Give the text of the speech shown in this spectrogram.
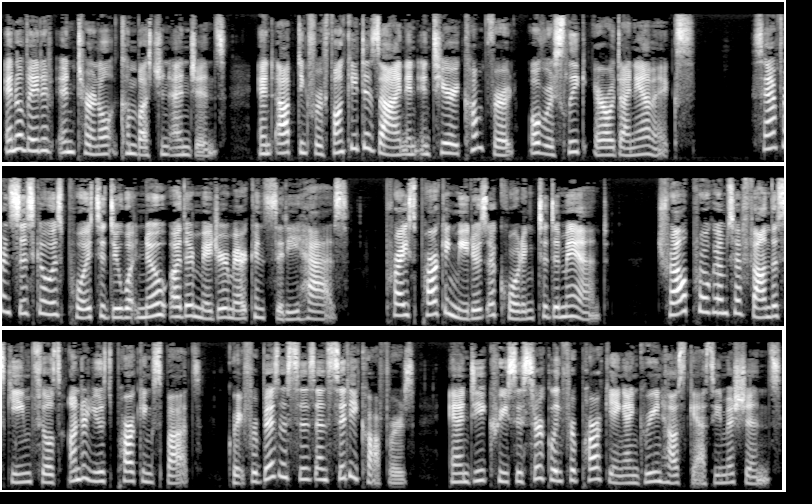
innovative internal combustion engines, and opting for funky design and interior comfort over sleek aerodynamics. San Francisco is poised to do what no other major American city has price parking meters according to demand. Trial programs have found the scheme fills underused parking spots, great for businesses and city coffers, and decreases circling for parking and greenhouse gas emissions.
